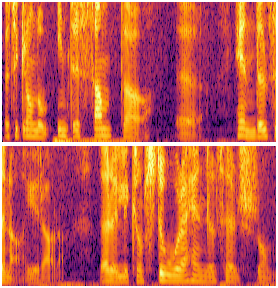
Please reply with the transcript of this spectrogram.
jag tycker om de intressanta eh, händelserna i det här. Där det är liksom stora händelser som,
